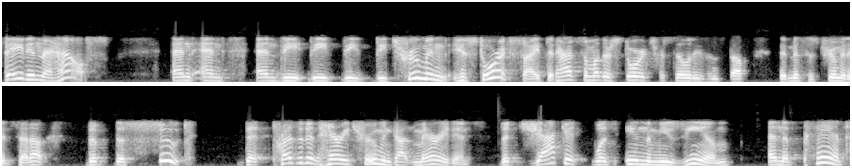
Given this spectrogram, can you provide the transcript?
stayed in the house and and and the the the the Truman Historic Site that has some other storage facilities and stuff that Mrs. Truman had set up. The the suit that President Harry Truman got married in, the jacket was in the museum, and the pants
